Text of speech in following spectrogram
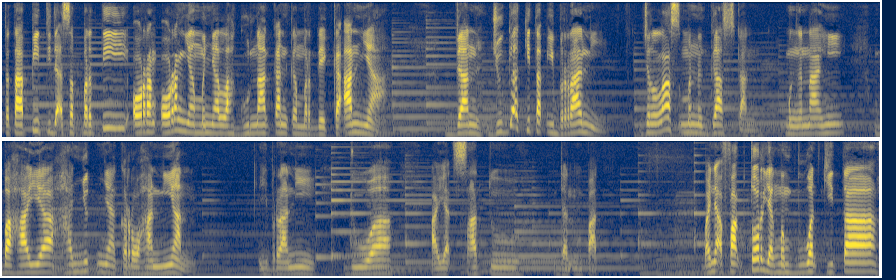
Tetapi tidak seperti orang-orang yang menyalahgunakan kemerdekaannya. Dan juga kitab Ibrani jelas menegaskan mengenai bahaya hanyutnya kerohanian. Ibrani 2 ayat 1 dan 4. Banyak faktor yang membuat kita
